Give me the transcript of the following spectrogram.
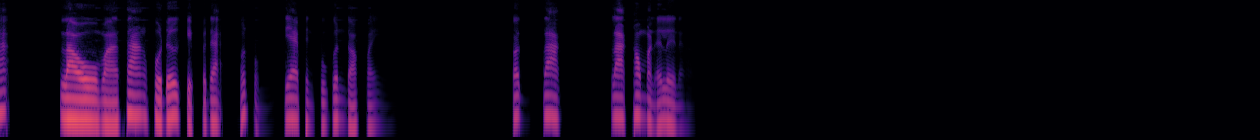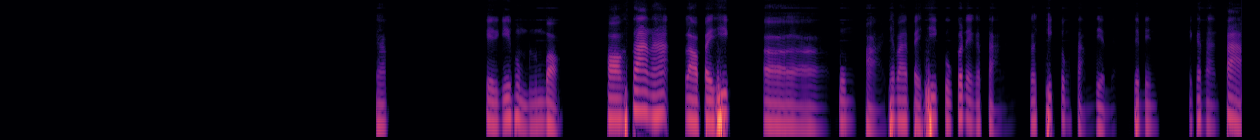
ฮะเรามาสร้างโฟลเดอร์เก็บก็ได้เมื่อผมแยกเป็น Google Doc ไว้ ก็ลากลากเข้ามาได้เลยนะครับ เมื่อกี้ผมลืมบอก พอสร้างนะฮะ เราไปที่เอ่อมุมขวาใช่ไหมไปที่ Google เอกสาร ก็คลิกตรงสามเหลี่ยมเนี่ยจะเป็นเอกสารเปล่า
